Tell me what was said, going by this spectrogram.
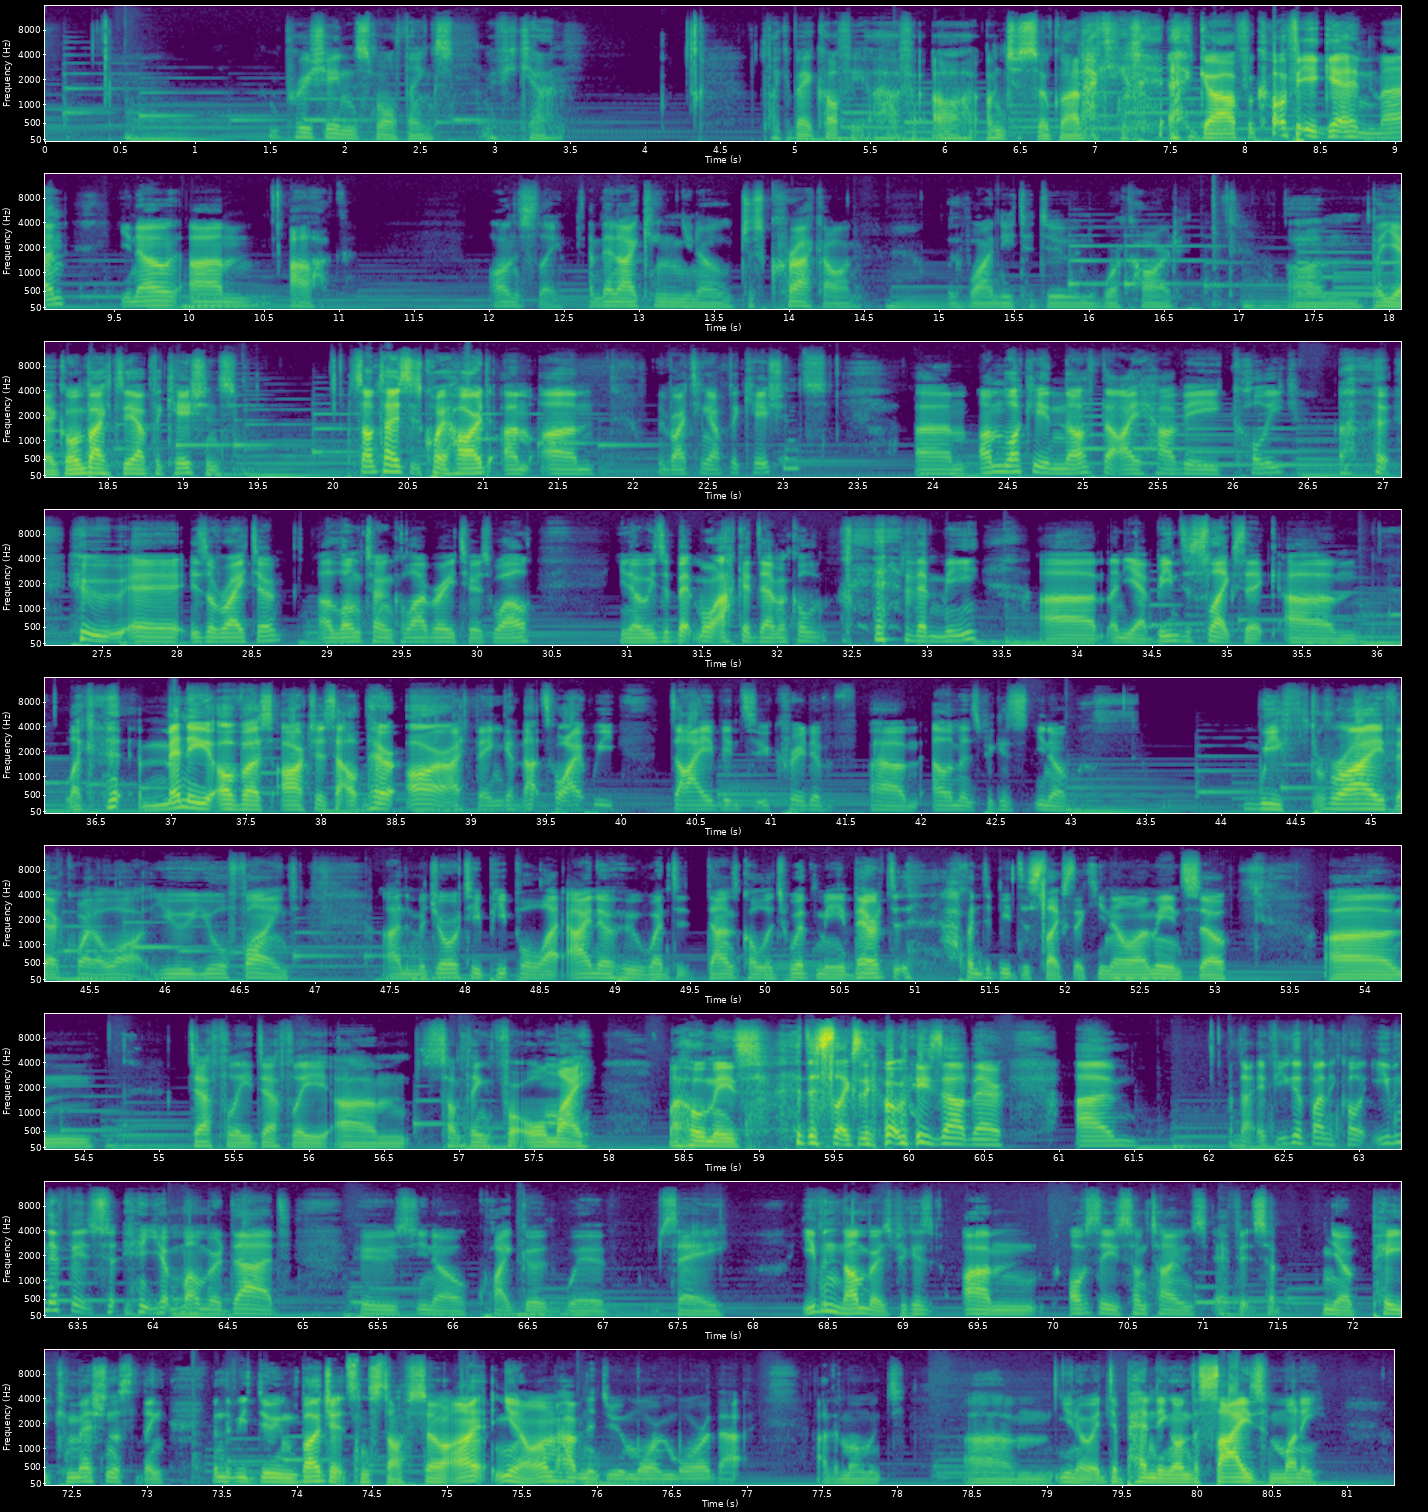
appreciating the small things if you can. Like a bit of coffee. I have. Oh, I'm just so glad I can go out for coffee again, man. You know, um, ah, honestly, and then I can, you know, just crack on with what I need to do and work hard. Um, but yeah, going back to the applications. Sometimes it's quite hard. Um, um, writing applications. Um, I'm lucky enough that I have a colleague who uh, is a writer, a long-term collaborator as well. You know, he's a bit more academical than me, um, and yeah, being dyslexic, um, like many of us artists out there are, I think, and that's why we dive into creative um, elements because you know we thrive there quite a lot. You you'll find, and the majority of people like I know who went to dance college with me, they happen to be dyslexic. You know what I mean? So um, definitely, definitely um, something for all my my homies, dyslexic homies out there. Um, now, if you can find a colleague, even if it's your mom or dad, who's you know quite good with say even numbers, because um obviously sometimes if it's a you know paid commission or something, then to be doing budgets and stuff. So I you know I'm having to do more and more of that at the moment. Um, you know, depending on the size of money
